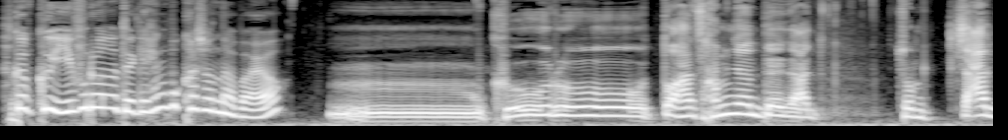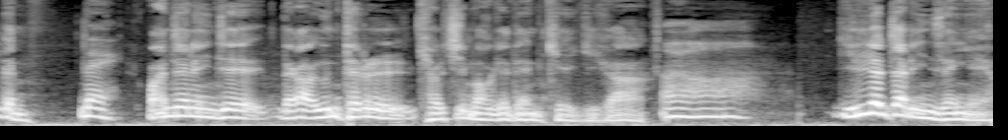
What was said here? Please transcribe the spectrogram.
그, 그 이후로는 되게 행복하셨나 봐요. 음, 그 후로 또 한 3년 된좀 작은 네. 완전히 이제 내가 은퇴를 결심하게 된 계기가 아, 1년짜리 인생이에요.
